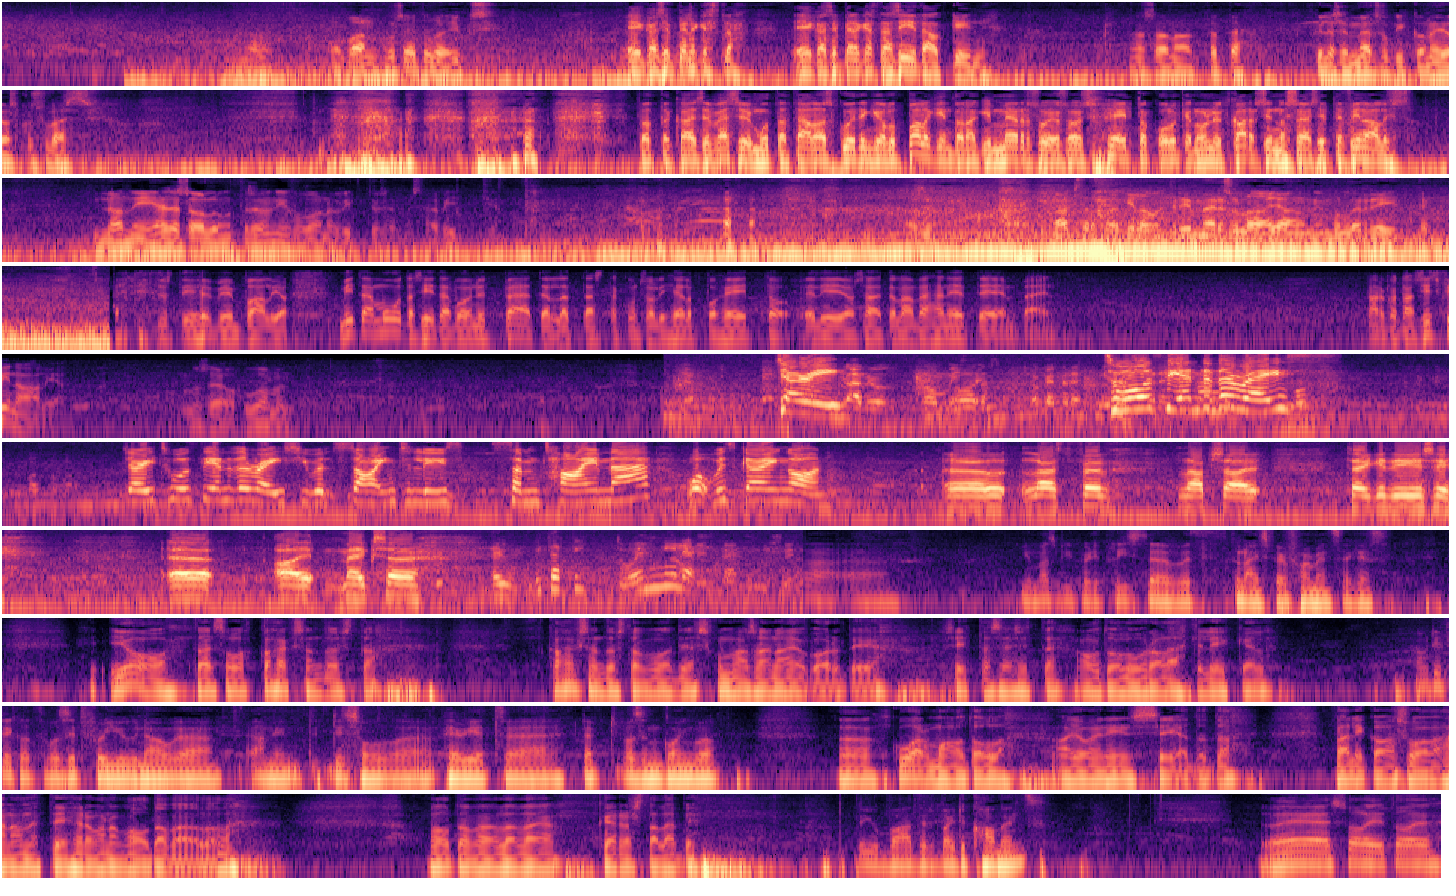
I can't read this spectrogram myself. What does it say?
No, vanhuus ei tule yksi. Eikä se pelkästään, eikä se pelkästään siitä ole kiinni. No sanot, että kyllä se Mersukikkonen joskus väsyy. Totta kai se väsyy, mutta täällä olisi kuitenkin ollut palkintonakin Mersu, jos olisi heitto kulkenut nyt karsinnassa ja sitten finaalissa. No niinhän se on ollut, mutta se on niin huono vittu, se missä vitti. Mutta... 200 kilometriä Mersulla ajanut, niin mulle riittää. Tietysti hyvin paljon. Mitä muuta siitä voi nyt päätellä tästä, kun se oli helppo heitto, eli jos ajatellaan vähän eteenpäin? Tarkoitan siis finaalia. No se on huomenna. Jerry, towards the end of the race, Jerry, towards the end of the race, you were starting to lose some time there. What was going on? Uh, last five laps, I take it easy. Uh, I make sure. Ei, mitä vittu, en minä sitä You must be pretty pleased uh, with tonight's performance, I guess. Joo, taisi olla 18, 18-vuotias, kun mä sain ajokortin ja sitten se sitten autoiluura lähti liikkeelle. How difficult was it for you now? Uh, I mean, this whole uh, period uh, that wasn't going well. Ö, Kuorma-autolla ajoin inssiin ja tota, välikaasua vähän annettiin hervana valtaväylällä. Valtaväylällä ja kerrasta läpi. Were you bothered by the comments? Ei, se oli toi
